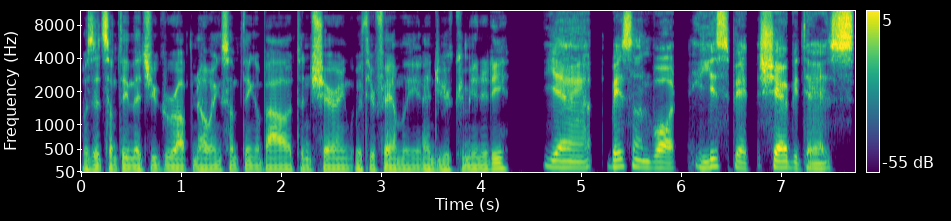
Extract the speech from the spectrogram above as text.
Was it something that you grew up knowing something about and sharing with your family and your community? Yeah, based on what Elizabeth shared with us,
